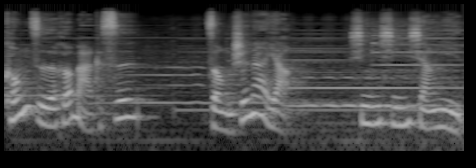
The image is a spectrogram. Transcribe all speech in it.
孔子和马克思总是那样心心相印。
